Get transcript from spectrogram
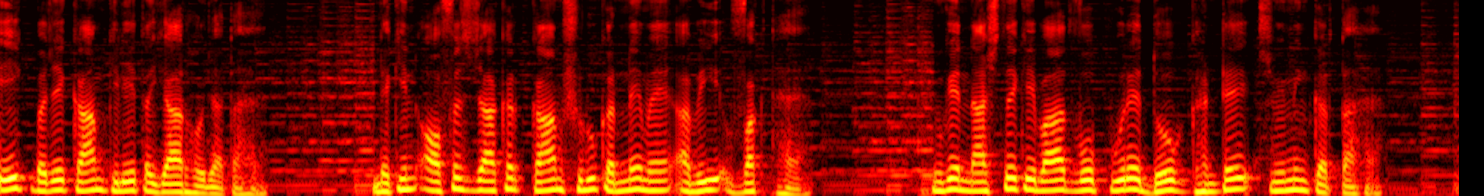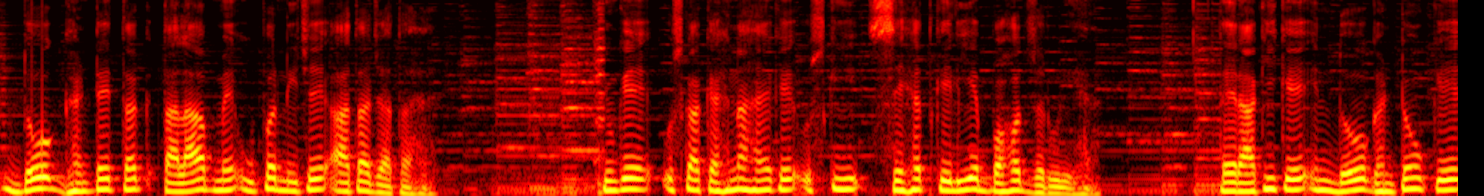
एक बजे काम के लिए तैयार हो जाता है। लेकिन ऑफ़िस जाकर काम शुरू करने में अभी वक्त है, क्योंकि नाश्ते के बाद वो पूरे दो घंटे स्विमिंग करता है। दो घंटे तक तालाब में ऊपर नीचे आता जाता है, क्योंकि उसका कहना है कि उसकी सेहत के लिए बहुत ज़रूरी है। तैराकी के इन दो घंटों के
